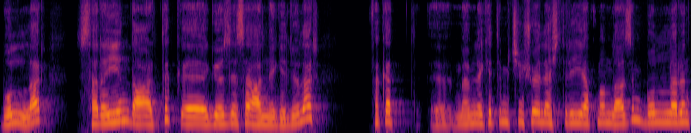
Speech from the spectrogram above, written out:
Bolular sarayın da artık e, gözdesi haline geliyorlar. Fakat e, memleketim için şu eleştiriyi yapmam lazım. Boluların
